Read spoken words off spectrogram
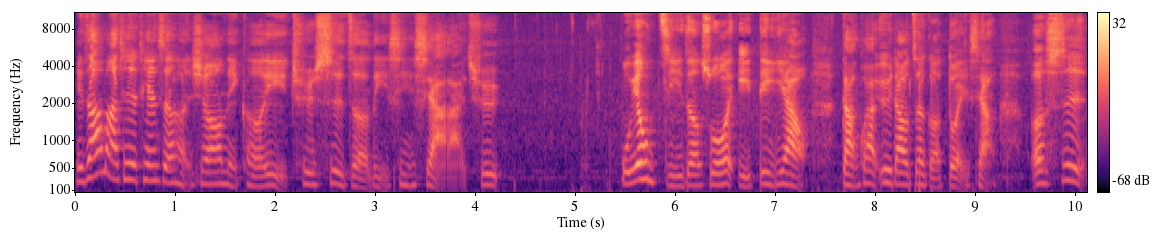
你知道吗？其实天神很希望你可以去试着理性下来，去。不用急着说一定要赶快遇到这个对象，而是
